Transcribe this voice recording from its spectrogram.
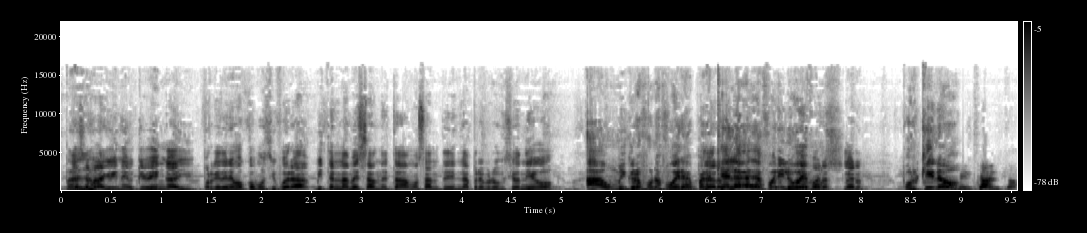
Para la los- semana que viene que venga y porque tenemos como si fuera, ¿viste en la mesa donde estábamos antes, en la preproducción, Diego? Ah, un micrófono afuera, para Claro. que él haga de afuera y lo De vemos. afuera, claro. ¿Por qué no? Me encanta.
